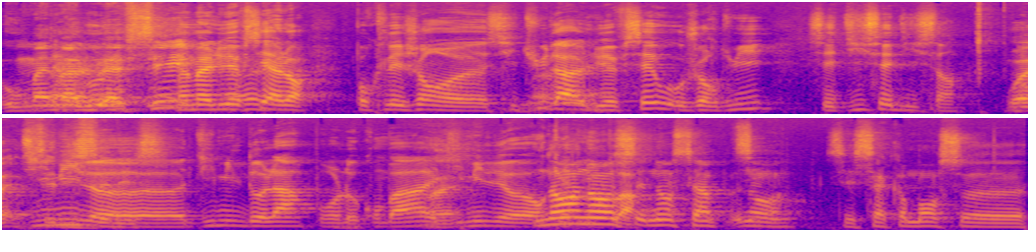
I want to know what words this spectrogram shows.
Ou même à l'UFC. Même à l'UFC. Alors, pour que les gens euh, situent là, l'UFC aujourd'hui, c'est 10 et 10. hein. Ouais, 10, c'est 000, 10 et 10. euh, 10 000 dollars pour le combat Ouais. et 10 000 en Non, cas de non, non, c'est un peu, non, c'est, ça commence, euh,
